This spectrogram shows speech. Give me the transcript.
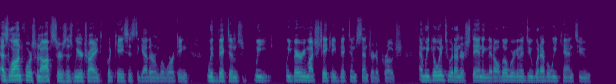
as law enforcement officers, as we are trying to put cases together and we're working with victims, we we very much take a victim-centered approach. And we go into it understanding that although we're going to do whatever we can to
